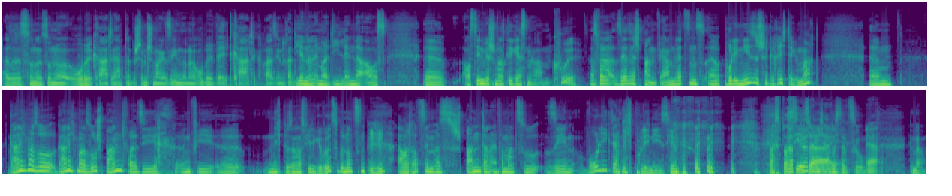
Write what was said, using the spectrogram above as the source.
also das ist so eine, so eine Rubbelkarte, habt ihr bestimmt schon mal gesehen, so eine Rubbelweltkarte quasi und radieren dann immer die Länder aus, äh, aus denen wir schon was gegessen haben. Cool. Das war sehr, sehr spannend. Wir haben letztens äh, polynesische Gerichte gemacht. Ähm, Gar nicht mal so, gar nicht mal so spannend, weil sie irgendwie äh, nicht besonders viele Gewürze benutzen. Mhm. Aber trotzdem ist es spannend, dann einfach mal zu sehen, wo liegt eigentlich Polynesien? Was Was passiert gehört da? eigentlich alles dazu? Ja. Genau.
